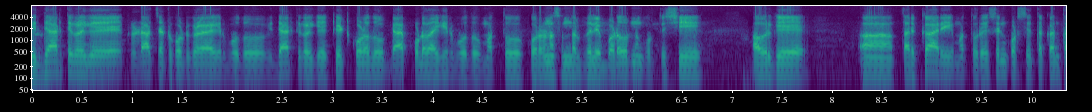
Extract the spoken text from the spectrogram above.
ವಿದ್ಯಾರ್ಥಿಗಳಿಗೆ ಕ್ರೀಡಾ ಚಟುವಟಿಕೆಗಳಾಗಿರ್ಬೋದು, ವಿದ್ಯಾರ್ಥಿಗಳಿಗೆ ಕಿಟ್ ಕೊಡೋದು, ಬ್ಯಾಗ್ ಕೊಡೋದಾಗಿರ್ಬೋದು ಮತ್ತು ಕೊರೋನಾ ಸಂದರ್ಭದಲ್ಲಿ ಬಡವರನ್ನು ಗುರುತಿಸಿ ಅವ್ರಿಗೆ ತರಕಾರಿ ಮತ್ತು ರೇಷನ್ ಕೊಡಿಸಿರ್ತಕ್ಕಂಥ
